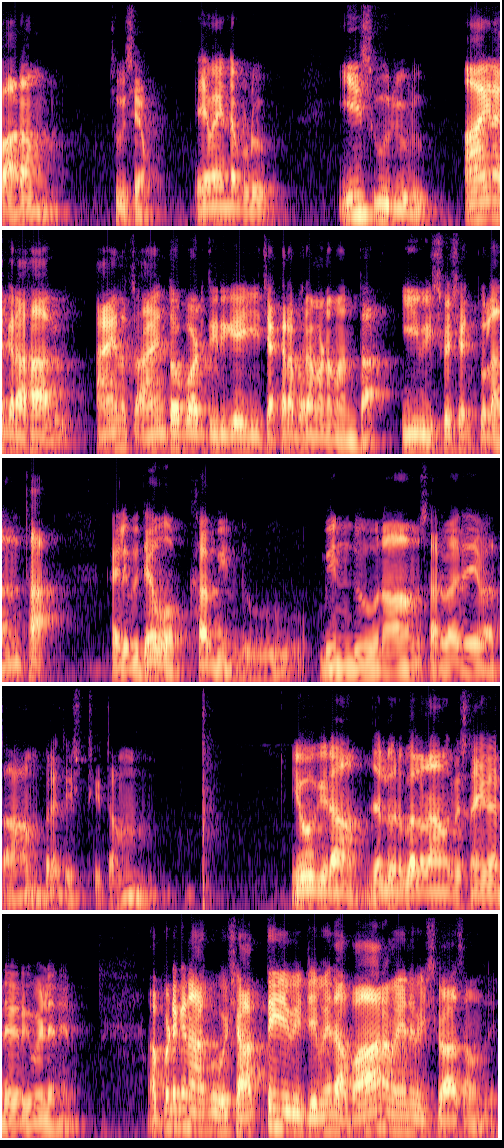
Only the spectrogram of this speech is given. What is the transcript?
పరం చూసాం ఏమైనప్పుడు ఈ సూర్యుడు ఆయన గ్రహాలు ఆయన ఆయనతో పాటు తిరిగే ఈ చక్రభ్రమణం అంతా ఈ విశ్వశక్తులంతా కలిపితే ఒక్క బిందువు. బిందూనాం సర్వదేవతాం ప్రతిష్ఠితం. యోగిరామ్ జల్లూరు బలరామకృష్ణయ్య గారి దగ్గరికి వెళ్ళే నేను. అప్పటికి నాకు శాక్తేయ విద్య మీద అపారమైన విశ్వాసం ఉంది.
